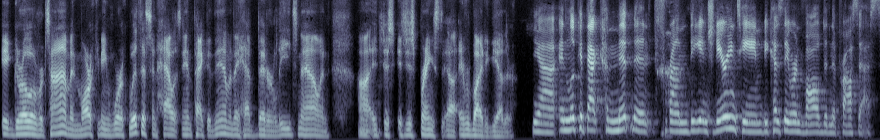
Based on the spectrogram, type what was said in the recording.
it grow over time and marketing work with us and how it's impacted them and they have better leads now and uh, it just it just brings uh, everybody together. Yeah and look at that commitment from the engineering team because they were involved in the process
